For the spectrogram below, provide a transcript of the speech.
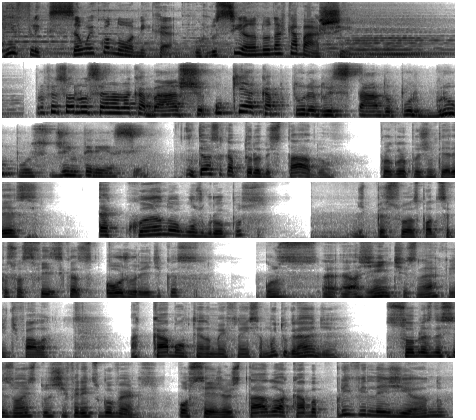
Reflexão Econômica, por Luciano Nakabashi. Professor Luciano Nakabashi, o que é a captura do Estado por grupos de interesse? Então, essa captura do Estado por grupos de interesse é quando alguns grupos de pessoas, pode ser pessoas físicas ou jurídicas, alguns é, é, agentes, né, que a gente fala, acabam tendo uma influência muito grande sobre as decisões dos diferentes governos. Ou seja, o Estado acaba privilegiando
